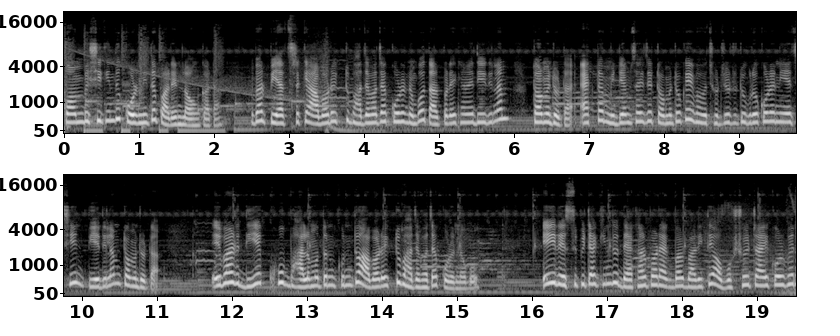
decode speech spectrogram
কম বেশি কিন্তু করে নিতে পারেন লঙ্কাটা। এবার পেঁয়াজটাকে আবারও একটু ভাজা ভাজা করে নেব। তারপরে এখানে দিয়ে দিলাম টমেটোটা। একটা মিডিয়াম সাইজের টমেটোকে এভাবে ছোটো ছোটো টুকরো করে নিয়েছি, দিয়ে দিলাম টমেটোটা। এবার দিয়ে খুব ভালো মতন কিন্তু আবারও একটু ভাজা ভাজা করে নেব। এই রেসিপিটা কিন্তু দেখার পর একবার বাড়িতে অবশ্যই ট্রাই করবেন,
